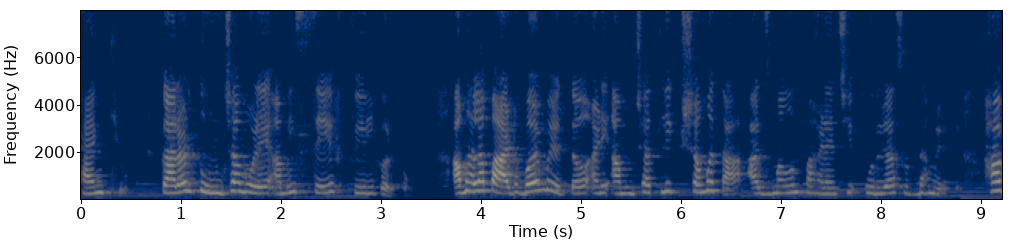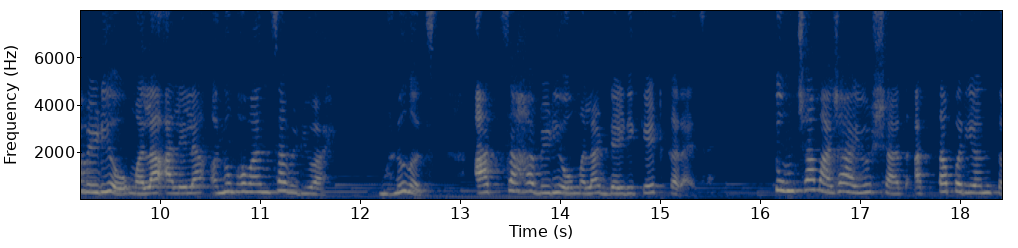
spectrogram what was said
थँक्यू कारण तुमच्यामुळे आम्ही सेफ फील करतो. आम्हाला पाठबळ मिळतं आणि आमच्यातली क्षमता आजमावून पाहण्याची ऊर्जा सुद्धा मिळते. हा व्हिडिओ मला आलेल्या अनुभवांचा व्हिडिओ आहे. म्हणूनच आजचा हा व्हिडिओ मला डेडिकेट करायचा आहे. तुमच्या माझ्या आयुष्यात आत्तापर्यंत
